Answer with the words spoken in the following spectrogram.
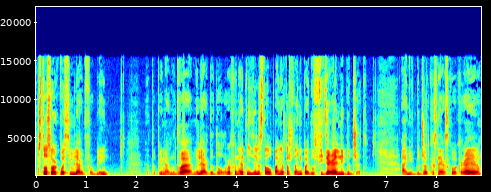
148 миллиардов рублей. Это примерно 2 миллиарда долларов. И на этой неделе стало понятно, что они пойдут в федеральный бюджет а не в бюджет Красноярского края,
